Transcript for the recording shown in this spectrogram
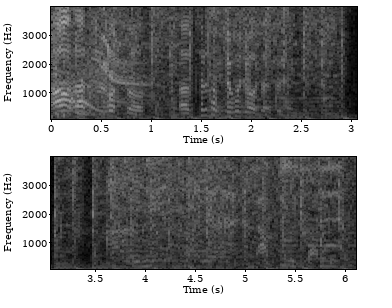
아, 나 죽었어. 나 트루탑 들고 죽었어. 나 앞뒤고 있어, 앞뒤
